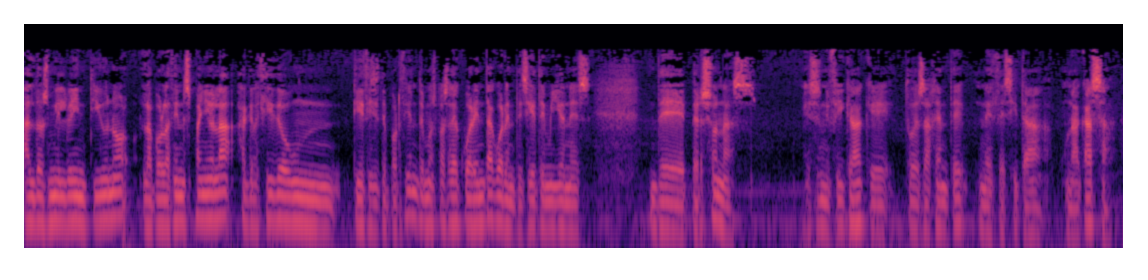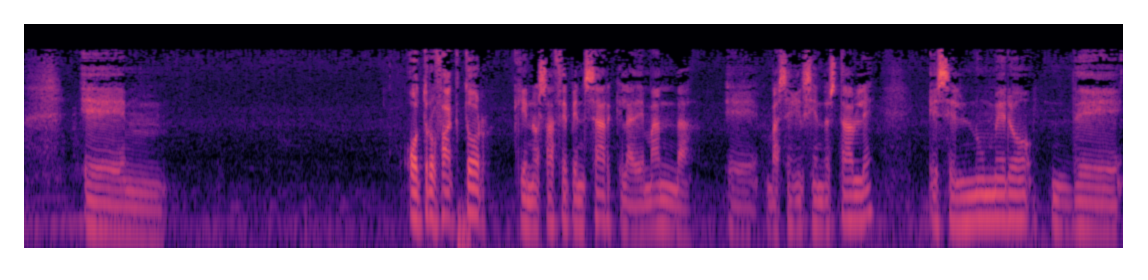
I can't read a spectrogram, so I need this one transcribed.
al 2021 la población española ha crecido un 17%. Hemos pasado de 40 a 47 millones de personas. Eso significa que toda esa gente necesita una casa. Em, otro factor que nos hace pensar que la demanda eh, va a seguir siendo estable es el número de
